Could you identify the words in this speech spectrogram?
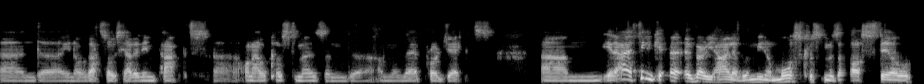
and uh, you know that's obviously had an impact uh, on our customers and uh, on their projects. Um, you know, I think at a very high level, you know, most customers are still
